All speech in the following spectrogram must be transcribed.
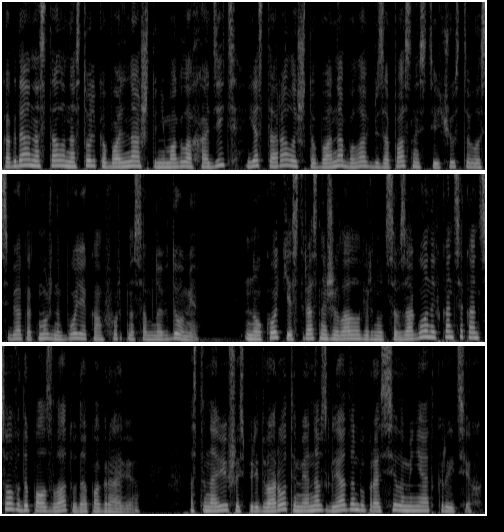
когда она стала настолько больна, что не могла ходить, я старалась, чтобы она была в безопасности и чувствовала себя как можно более комфортно со мной в доме. Но Коки страстно желала вернуться в загон и в конце концов доползла туда по гравию. Остановившись перед воротами, она взглядом попросила меня открыть их.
